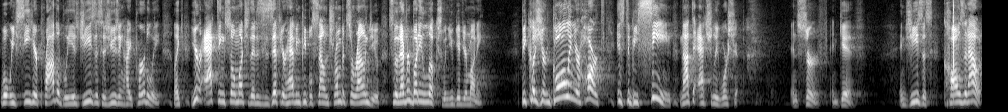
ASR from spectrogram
what we see here probably is Jesus is using hyperbole. Like you're acting so much that it's as if you're having people sound trumpets around you so that everybody looks when you give your money. Because your goal in your heart is to be seen, not to actually worship and serve and give. And Jesus calls it out.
